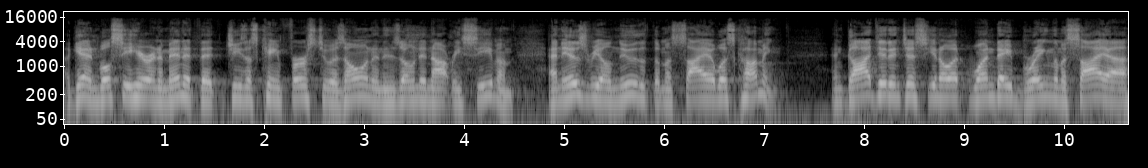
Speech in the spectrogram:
Again, we'll see here in a minute that Jesus came first to his own, and his own did not receive him. And Israel knew that the Messiah was coming. And God didn't just, you know what, one day bring the Messiah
